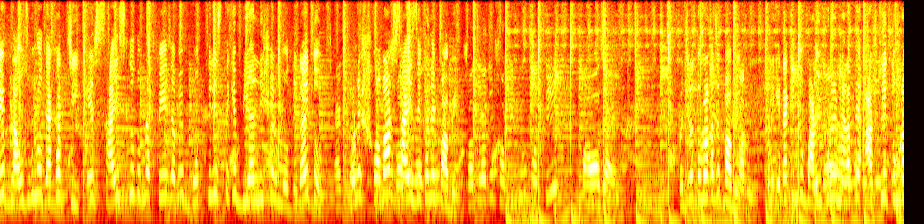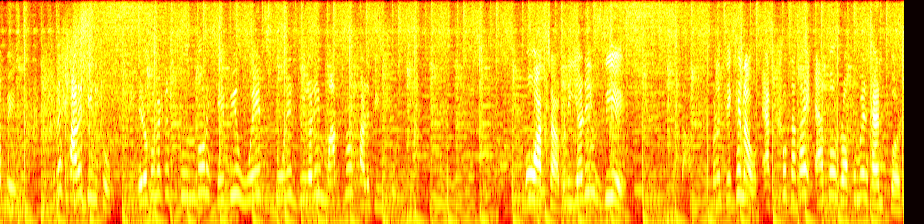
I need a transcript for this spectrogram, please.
যে ব্লাউজগুলো দেখাচ্ছি এর সাইজ কিন্তু তোমরা পেয়ে যাবে বত্রিশ থেকে বিয়াল্লিশের মধ্যে তাই তো? মানে সবার সাইজ এখানে পাবে। সচরাচর ফর্টি টু ফর্টি পাওয়া যায় না। মানে যেটা তোমার কাছে পাবে। পাবে। মানে এটা কিন্তু বারুইপুরের মেলাতে আসলে তোমরা পেয়ে যাবে। এটা সাড়ে তিনশো। এরকম একটা সুন্দর হেভি ওয়েট স্টোনের জুয়েলারি মাত্র সাড়ে তিনশো। ও আচ্ছা মানে ইয়াররিংস দিয়ে। মানে দেখে নাও একশো টাকায় এত রকমের হ্যান্ড পার্স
